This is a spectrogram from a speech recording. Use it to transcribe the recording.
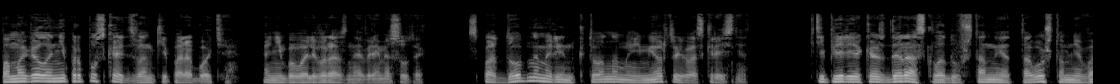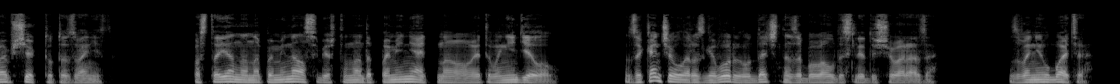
помогала не пропускать звонки по работе. Они бывали в разное время суток. С подобным рингтоном и мертвый воскреснет. Теперь я каждый раз кладу в штаны от того, что мне вообще кто-то звонит. Постоянно напоминал себе, что надо поменять, но этого не делал. Заканчивал разговор и удачно забывал до следующего раза. Звонил батя.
